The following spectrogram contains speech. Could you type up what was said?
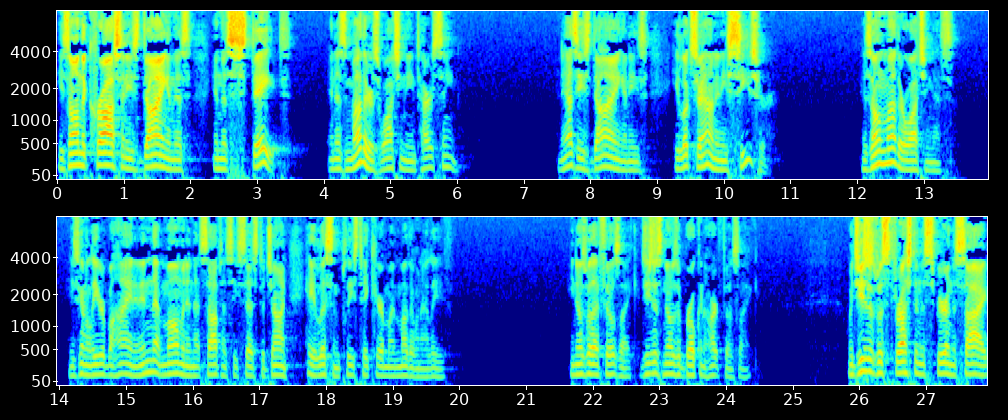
He's on the cross and he's dying in this, in this state. And his mother is watching the entire scene. And as he's dying and he's, he looks around and he sees her. His own mother watching this. He's going to leave her behind. And in that moment, in that softness, he says to John, Hey, listen, please take care of my mother when I leave. He knows what that feels like. Jesus knows what a broken heart feels like. When Jesus was thrust in the spear in the side,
